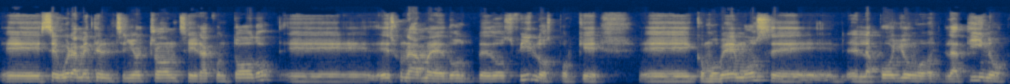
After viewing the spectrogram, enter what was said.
Eh, seguramente el señor Trump se irá con todo. es un arma de dos, de dos filos porque, como vemos, el apoyo latino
